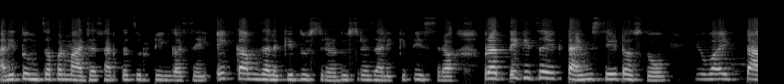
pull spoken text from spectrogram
आणि तुमचं पण माझ्यासारखंच रुटीन असेल. एक काम झालं की दुसरं, दुसरं झालं की तिसरं. प्रत्येकीचं एक टाइम सेट असतो किंवा एक ता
